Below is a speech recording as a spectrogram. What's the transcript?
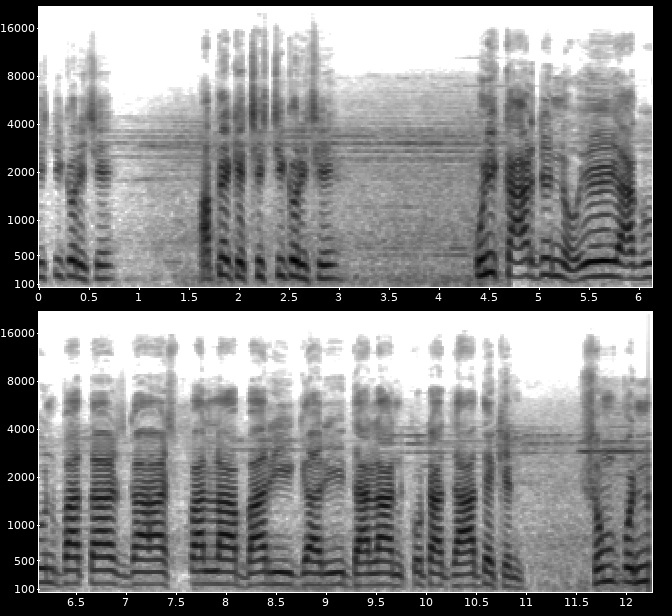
সৃষ্টি করেছে, আপনাকে সৃষ্টি করেছে, উনি কার জন্য? এই আগুন, বাতাস গাছপালা বাড়ি, গাড়ি, দালান, কোটা যা দেখেন, সম্পূর্ণ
